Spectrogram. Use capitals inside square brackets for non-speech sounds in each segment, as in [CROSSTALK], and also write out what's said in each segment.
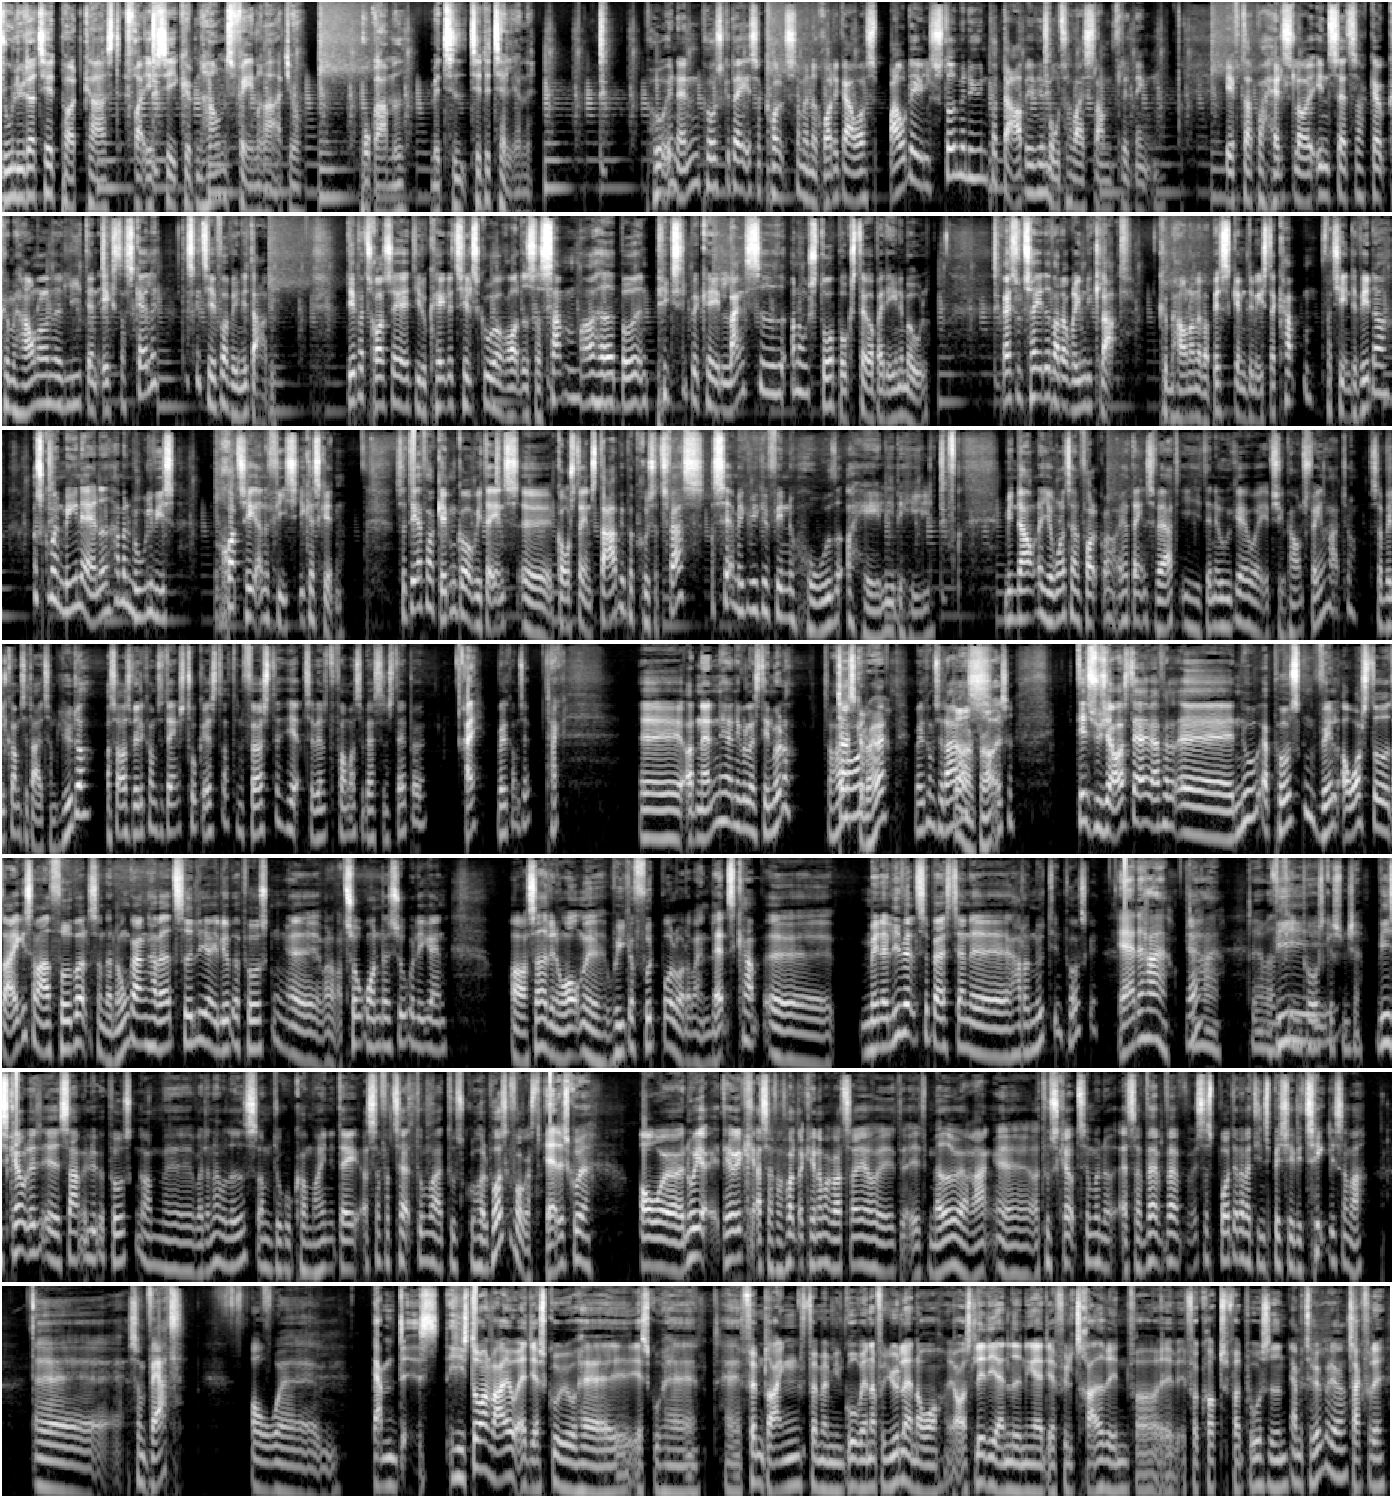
Du lytter til et podcast fra FC Københavns Fanradio. Programmet med tid til detaljerne. På en anden påskedag, så koldt som en Rottegavers bagdel, stod menuen på Derby ved motorvejslamflætningen. Efter et par halsløje indsatser gav københavnerne lige den ekstra skalle, der skal til for at vinde Derby. Det på trods af, at de lokale tilskuere rottede sig sammen og havde både en pixelbekat langside og nogle store bogstaver bag det ene mål. Resultatet var dog rimelig klart. Københavnerne var bedst gennem det meste af kampen, fortjente vinder, og skulle man mene andet, har man muligvis roterende fis i kasketten. Så derfor gennemgår vi dagens, øh, gårdsdagens derby på kryds og tværs, og ser om ikke vi kan finde hoved og hale i det hele. Mit navn er Jonathan Folker, og jeg er dagens vært i denne udgave af FC Københavns Fanradio. Så velkommen til dig som lytter, og så også velkommen til dagens to gæster. Den første her til venstre for mig, Sebastian Stadbøg. Hej. Velkommen til. Tak. Øh, og den anden her, Nikolaj Sten Møller. Så Tak skal du have. Velkommen til dig Det var en også. fornøjelse. Det synes jeg også, det er i hvert fald. Øh, nu er påsken vel overstået. Der er ikke så meget fodbold, som der nogle gange har været tidligere i løbet af påsken, øh, hvor der var to runder i Superligaen. Og så havde vi nogle år med Week of Football, hvor der var en landskamp. Øh, men alligevel, Sebastian, øh, har du nyt din påske? Ja, det har jeg. Det Ja. har jeg. Det har været Vi- en fin påske, synes jeg. Vi skrev lidt øh, sammen i løbet af påsken om, øh, hvordan der var ledes, om du kunne komme ind i dag. Og så fortalte du mig, at du skulle holde påskefrokost. Ja, det skulle jeg. Og øh, nu er jeg, det er jo ikke, altså for folk, der kender mig godt, så er jeg jo et, et madø af rang. Øh, og du skrev til mig noget, altså hvad, hvad, så spurgte jeg dig, hvad din specialitet ligesom var. Øh, som vært. Og øh, Jamen, det, historien var jo, at jeg skulle jo have, jeg skulle have, have fem drenge, fem af mine gode venner fra Jylland over. Jeg er også lidt i anledning af, at jeg fyldte 30 inden for, øh, for kort for et par uger siden. jamen tillykke med det også. Tak for det.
